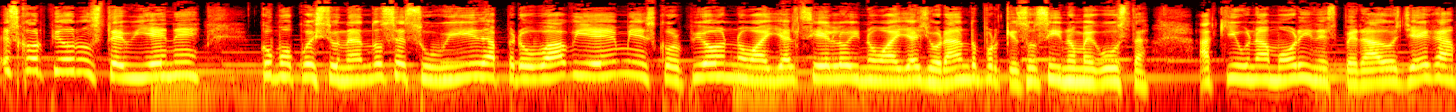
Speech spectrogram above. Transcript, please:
Escorpión, usted viene como cuestionándose su vida, pero va bien, mi escorpión, no vaya al cielo y no vaya llorando, porque eso sí no me gusta. Aquí un amor inesperado llega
